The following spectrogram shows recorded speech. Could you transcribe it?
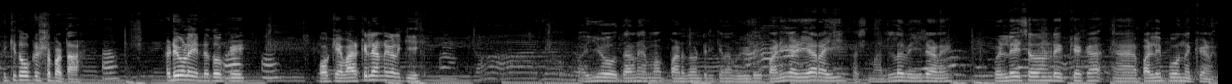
എനിക്ക് തോക്ക് ഇഷ്ടപ്പെട്ടാ? അടിപൊളി എന്റെ തോക്ക്? ഓക്കെ വഴക്കില്ലാണ്ട് കളിക്ക്. അയ്യോ ഇതാണ് അമ്മ പണിതുകൊണ്ടിരിക്കുന്ന വീട്. പണി കഴിയാറായി പക്ഷെ നല്ല വെയിലാണ്. വെള്ളിയാഴ്ച അതുകൊണ്ട് ഇക്കൊക്കെ പള്ളിയിൽ പോകുന്ന നിൽക്കുകയാണ്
